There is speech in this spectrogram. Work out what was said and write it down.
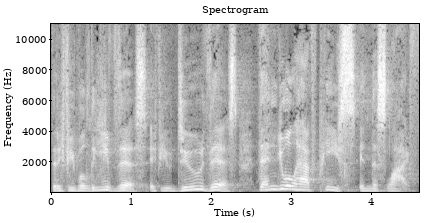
that if you believe this, if you do this, then you will have peace in this life.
